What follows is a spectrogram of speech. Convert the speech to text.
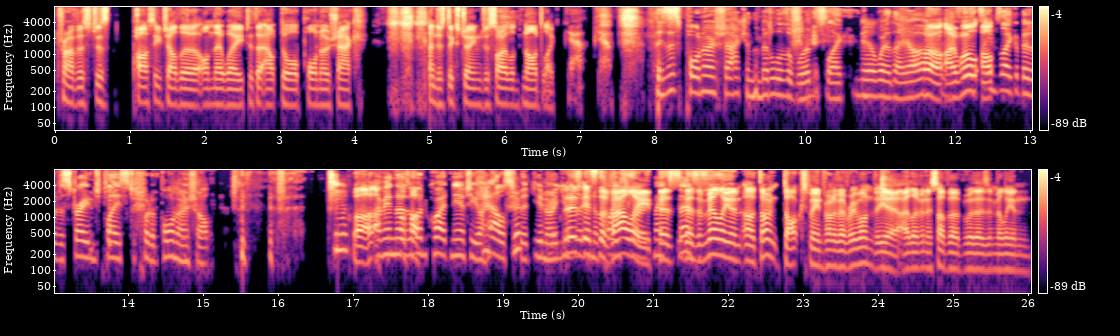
Travis just pass each other on their way to the outdoor porno shack and just exchange a silent nod, like, yeah, yeah. Is this porno shack in the middle of the woods, like near where they are? Well, I will- It I'll- seems like a bit of a strange place to put a porno shop. Well, I mean, there's uh, one quite near to your house, but you know, you It's, live in a the valley. it There's there's a million. Oh, don't dox me in front of everyone. But yeah, I live in a suburb where there's a million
